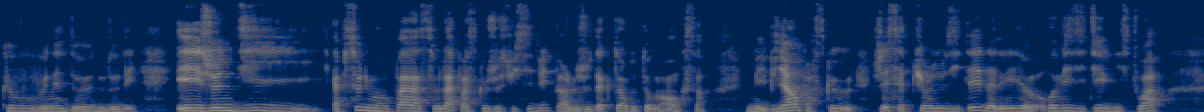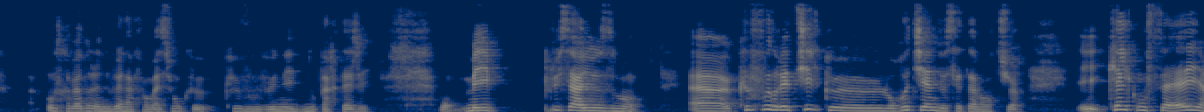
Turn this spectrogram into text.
que vous venez de nous donner. Et je ne dis absolument pas cela parce que je suis séduite par le jeu d'acteur de Tom Hanks, mais bien parce que j'ai cette curiosité d'aller euh, revisiter une histoire au travers de la nouvelle information que, que vous venez de nous partager. Bon, mais plus sérieusement, euh, que faudrait-il que l'on retienne de cette aventure? Et quels conseils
